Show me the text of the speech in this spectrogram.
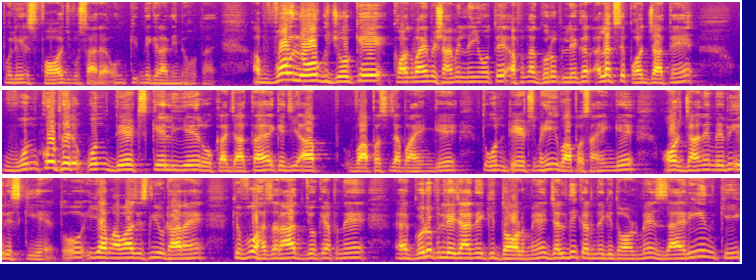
پولیس فوج، وہ سارا ان کی نگرانی میں ہوتا ہے۔ اب وہ لوگ جو کہ کانوائی میں شامل نہیں ہوتے، اپنا گروپ لے کر الگ سے پہنچ جاتے ہیں، ان کو پھر ان ڈیٹس کے لیے روکا جاتا ہے کہ جی آپ واپس جب آئیں گے تو ان ڈیٹس میں ہی واپس آئیں گے اور جانے میں بھی رسکی ہے۔ تو یہ ہم آواز اس لیے اٹھا رہے ہیں کہ وہ حضرات جو کہ اپنے گروپ لے جانے کی دوڑ میں، جلدی کرنے کی دوڑ میں زائرین کی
